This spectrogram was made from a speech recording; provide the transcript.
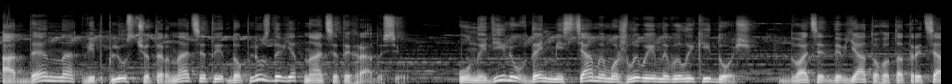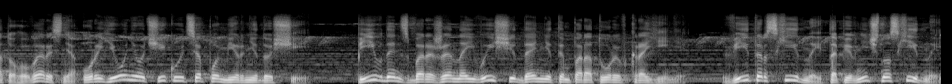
а денна від плюс 14 до плюс 19 градусів. У неділю в день місцями можливий невеликий дощ. 29 та 30 вересня у регіоні очікуються помірні дощі. Південь збереже найвищі денні температури в країні. Вітер східний та північно-східний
